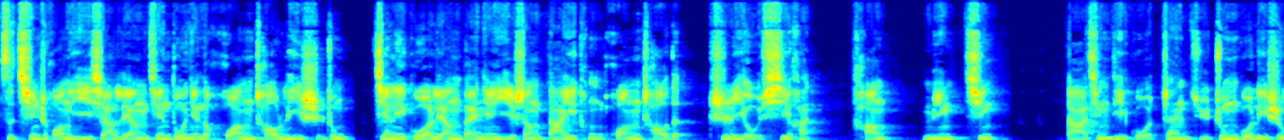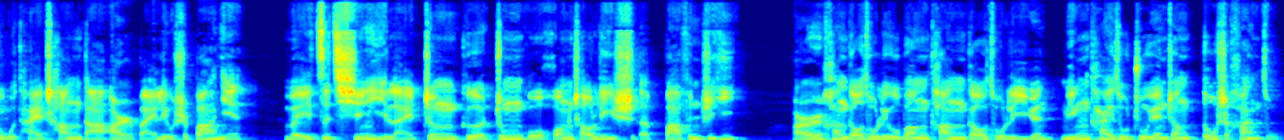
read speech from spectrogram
自秦始皇以下两千多年的皇朝历史中，建立过两百年以上大一统皇朝的只有西汉、唐、明、清。大清帝国占据中国历史舞台长达二百六十八年，为自秦以来整个中国皇朝历史的八分之一。而汉高祖刘邦、唐高祖李渊、明太祖朱元璋都是汉族，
